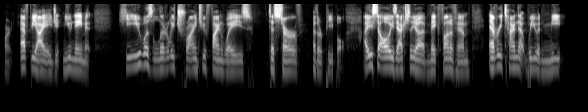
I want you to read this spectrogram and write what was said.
or an FBI agent, you name it. He was literally trying to find ways to serve other people. I used to always actually uh, make fun of him every time that we would meet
